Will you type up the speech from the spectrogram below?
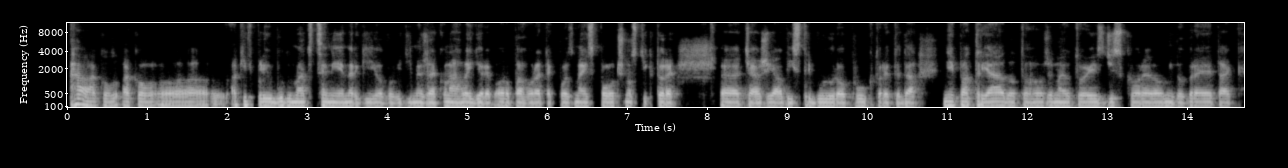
ako, ako, eh, aký vplyv budú mať ceny energii, lebo vidíme, že ako náhle ide ropa hore, tak povedzme aj spoločnosti, ktoré eh, ťažia a distribujú ropu, ktoré teda nepatria do toho, že majú to ESG skore veľmi dobré, tak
